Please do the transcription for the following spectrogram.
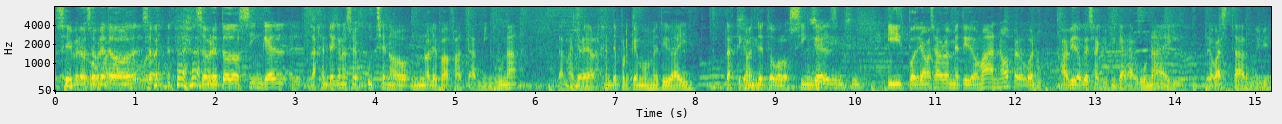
Sí, pero sobre todo, so- sobre todo single, la gente que nos escuche no, no les va a faltar ninguna, la mayoría de la gente, porque hemos metido ahí prácticamente todos los singles Sí, sí. y podríamos haber metido más, ¿no? Pero bueno, ha habido que sacrificar alguna, y, pero va a estar muy bien.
